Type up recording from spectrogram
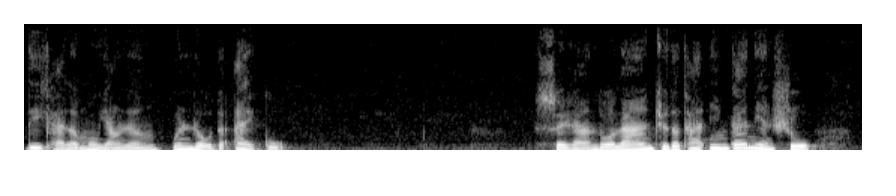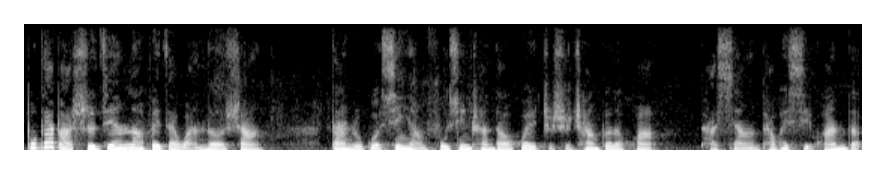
离开了牧羊人温柔的爱顾。虽然罗兰觉得他应该念书，不该把时间浪费在玩乐上，但如果信仰复兴传道会只是唱歌的话，他想他会喜欢的。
